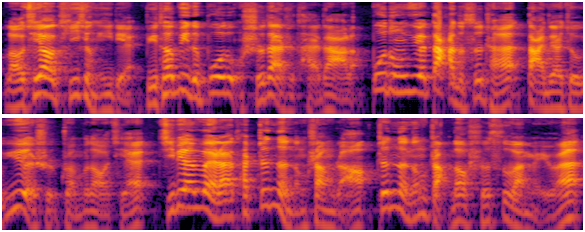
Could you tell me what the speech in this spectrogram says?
老齐要提醒一点，比特币的波动实在是太大了，波动越大的资产，大家就越是赚不到钱。即便未来它真的能上涨，真的能涨到十四万美元，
